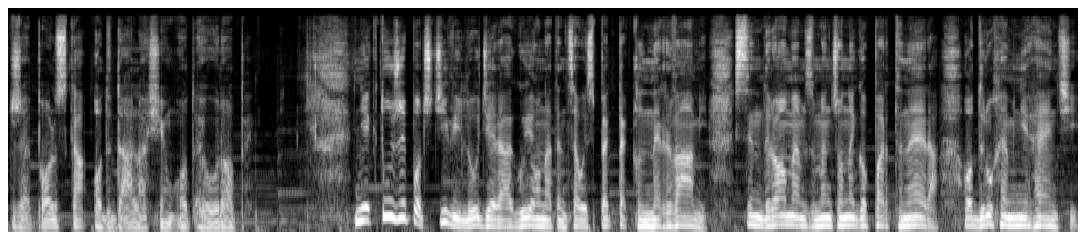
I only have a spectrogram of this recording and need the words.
że Polska oddala się od Europy. Niektórzy poczciwi ludzie reagują na ten cały spektakl nerwami, syndromem zmęczonego partnera, odruchem niechęci.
